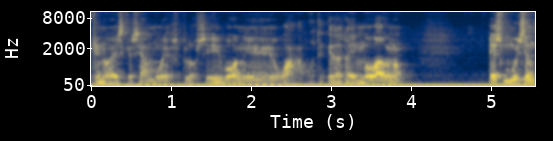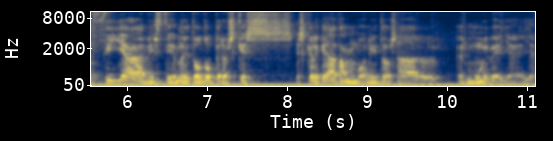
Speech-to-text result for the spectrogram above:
que no es que sea muy explosivo ni wow, te quedas ahí embobado, no. Es muy sencilla vistiendo y todo, pero es que es, es que le queda tan bonito, o sea, es muy bella ella.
